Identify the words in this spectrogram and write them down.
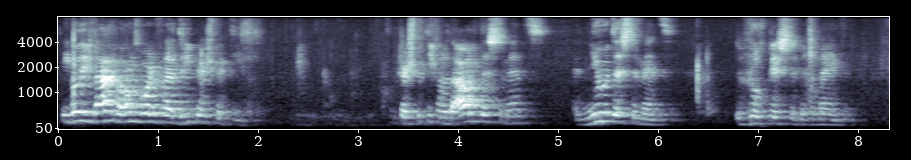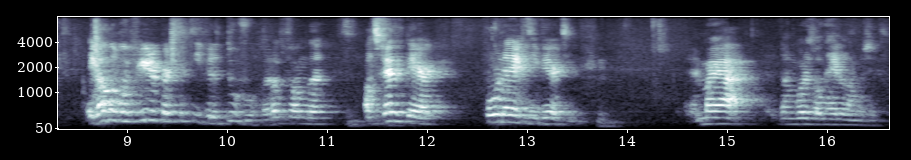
Ik wil die vraag beantwoorden vanuit drie perspectieven. Het perspectief van het Oude Testament, het Nieuwe Testament, de vroeg-christelijke gemeente. Ik had nog een vierde perspectief willen toevoegen, dat van de Adventkerk voor 1914. Maar ja, dan wordt het wel een hele lange zit.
